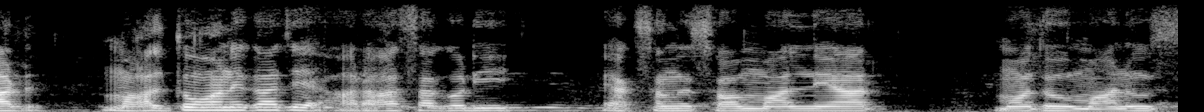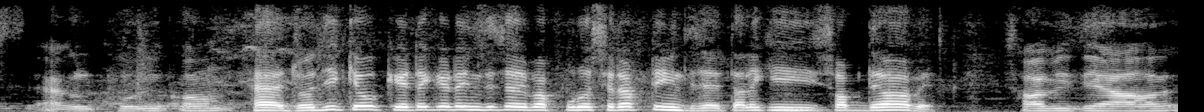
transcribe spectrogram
আর মাল তো অনেক আছে আর আশা করি একসঙ্গে সব মাল নেওয়ার মতো মানুষ এখন খুবই কম। হ্যাঁ যদি কেউ কেটে কেটে নিতে চায় বা পুরো সেট আপটি নিতে চায় তাহলে কি সব দেওয়া হবে? সবই দেওয়া হবে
